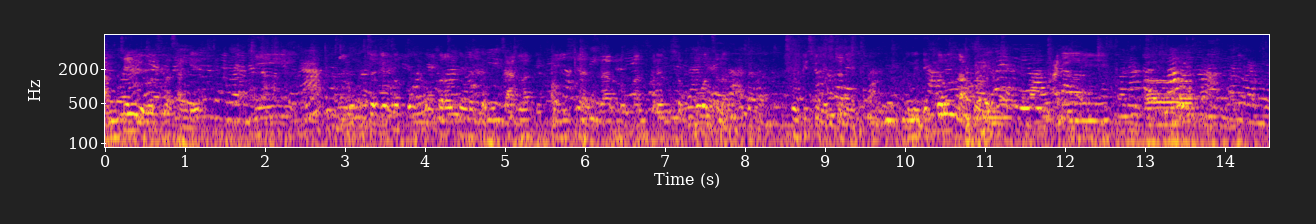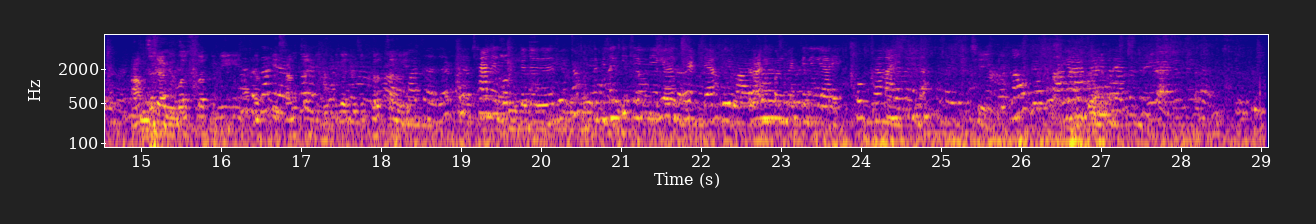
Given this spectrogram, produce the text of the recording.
आमच्याही व्ह्युअर्सला सांगेन की तुमचं जेवढं कौतुक करावं तेवढं कमी चार लाख एक्क्याऐंशी हजार लोकांपर्यंत पोहोचणं छोटीशी गोष्ट नाही. तुम्ही ते करून दाखवा. आणि आमच्या व्ह्युअर्सला तुम्ही नक्की सांगता की गोपिका ज्योती खरंच चांगली. छान आहे त्याच्या तुम्ही नक्कीच येऊन एकदा भेट द्या. आम्ही पण भेट दिलेली आहे. खूप छान आहे ठीक आहे.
